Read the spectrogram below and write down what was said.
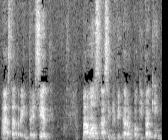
hasta 37. Vamos a simplificar un poquito aquí.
